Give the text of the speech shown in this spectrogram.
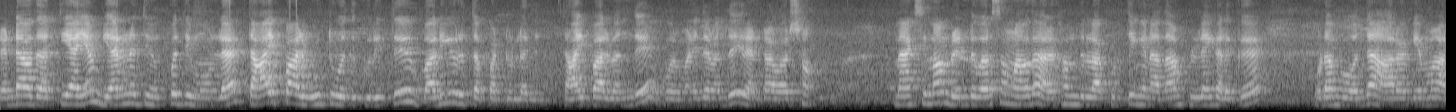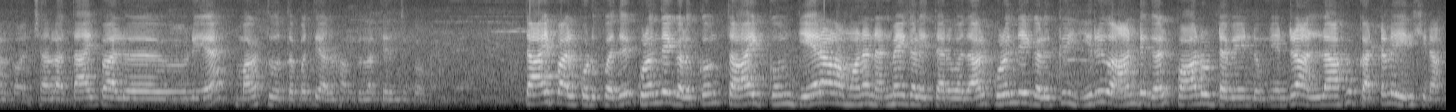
ரெண்டாவது அத்தியாயம் இரநூத்தி முப்பத்தி மூணில் தாய்ப்பால் ஊட்டுவது குறித்து வலியுறுத்தப்பட்டுள்ளது. தாய்ப்பால் வந்து ஒரு மனிதர் வந்து ரெண்டரை வருஷம் மேக்சிமம் ரெண்டு வருஷமாவது அல்ஹம்துல்லா கொடுத்தீங்கன்னா தான் பிள்ளைகளுக்கு உடம்பு வந்து ஆரோக்கியமாக இருக்கும். சலா தாய்ப்பாலுடைய மகத்துவத்தை பற்றி அல்ஹம்துல்லா தெரிஞ்சுக்கோங்க. தாய்ப்பால் கொடுப்பது குழந்தைகளுக்கும் தாய்க்கும் ஏராளமான நன்மைகளை தருவதால் குழந்தைகளுக்கு இரு ஆண்டுகள் பாலூட்ட வேண்டும் என்று அல்லாஹு கட்டளை இருக்கிறான்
